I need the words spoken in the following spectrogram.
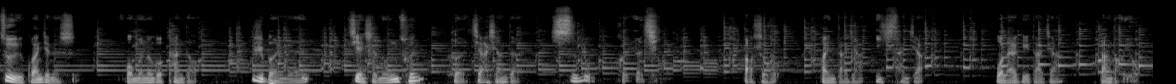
最为关键的是，我们能够看到日本人建设农村。和家乡的思路和热情，到时候欢迎大家一起参加，我来给大家当导游。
